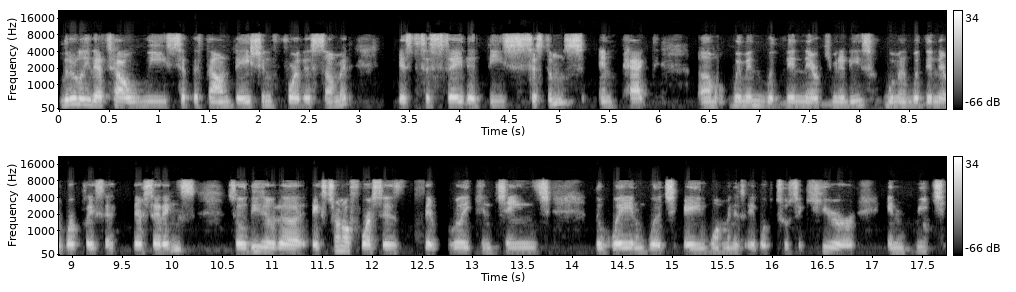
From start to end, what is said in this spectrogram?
literally, that's how we set the foundation for this summit. Is to say that these systems impact um, women within their communities, women within their workplace, their settings. So these are the external forces that really can change the way in which a woman is able to secure and reach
